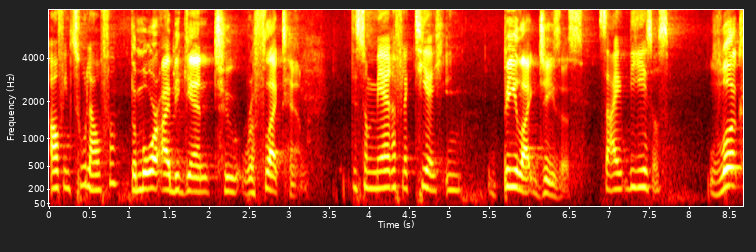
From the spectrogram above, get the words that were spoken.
auf ihn zulaufe, the more I begin to reflect him. desto mehr reflektiere ich ihn. Be like Jesus. Sei wie Jesus. Look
